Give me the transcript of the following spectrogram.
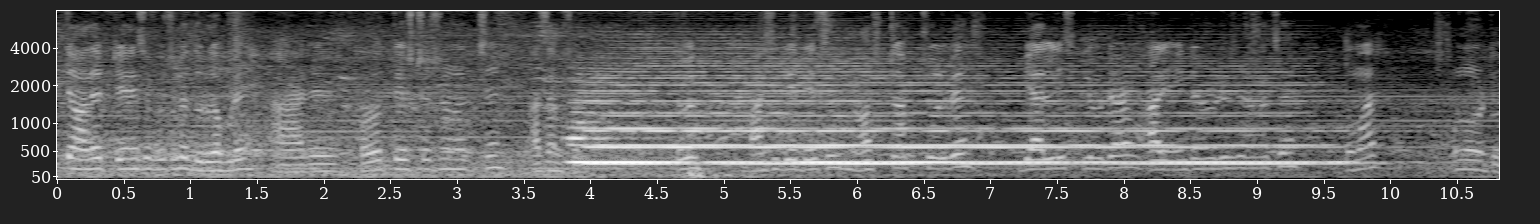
মুহূর্তে আমাদের ট্রেন এসে পৌঁছলো দুর্গাপুরে। আর পরবর্তী স্টেশন হচ্ছে আসানসোল। চলবে বিয়াল্লিশ কিলোমিটার আর তোমার পনেরোটি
